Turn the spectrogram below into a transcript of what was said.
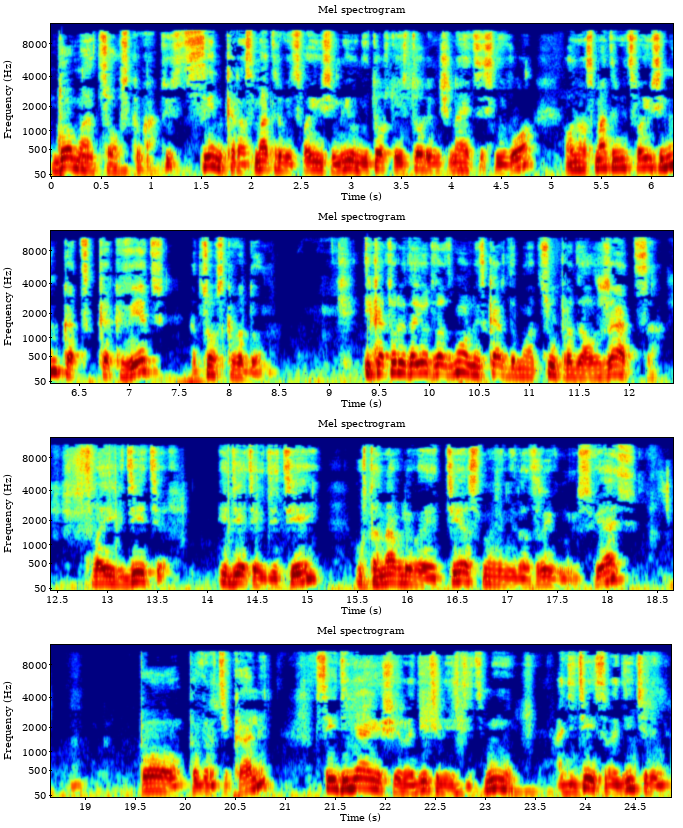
дома отцовского. То есть сын рассматривает свою семью не то, что история начинается с него, он рассматривает свою семью как, как ветвь отцовского дома. И который дает возможность каждому отцу продолжаться в своих детях и детях детей, устанавливая тесную неразрывную связь по, по вертикали, соединяющую родителей с детьми, а детей с родителями.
